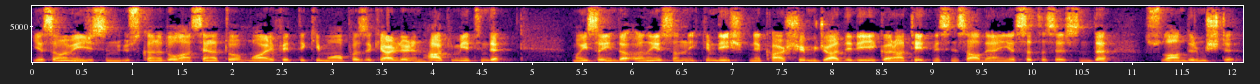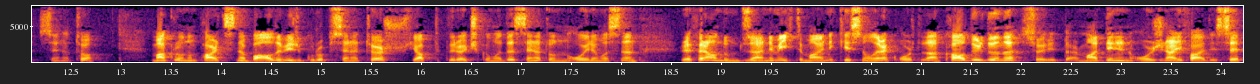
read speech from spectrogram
Yasama Meclisi'nin üst kanadı olan Senato, muhalefetteki muhafazakarların hakimiyetinde. Mayıs ayında anayasanın iklim değişikliğine karşı mücadeleyi garanti etmesini sağlayan yasa tasarısını da sulandırmıştı Senato. Macron'un partisine bağlı bir grup senatör yaptıkları açıklamada Senato'nun oylamasının referandum düzenleme ihtimalini kesin olarak ortadan kaldırdığını söylediler. Maddenin orijinal ifadesi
